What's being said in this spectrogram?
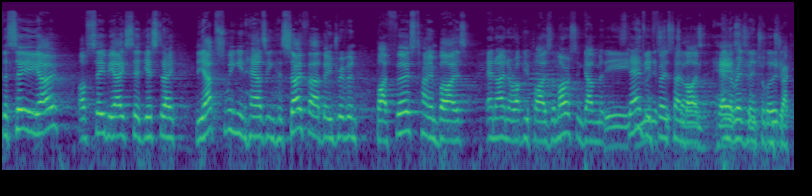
The CEO of CBA said yesterday the upswing in housing has so far been driven by first-home buyers and owner-occupiers. The Morrison government the stands with first-home buyers and the residential construction.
